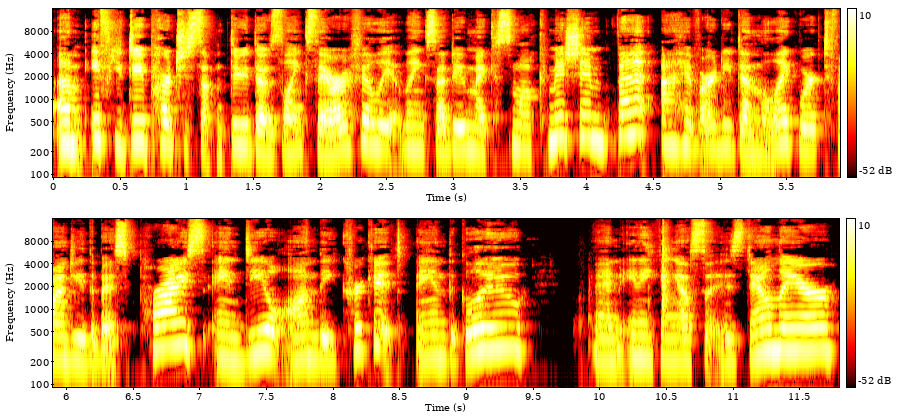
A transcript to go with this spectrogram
Um, if you do purchase something through those links, they are affiliate links. I do make a small commission, but I have already done the legwork to find you the best price and deal on the Cricut and the glue and anything else that is down there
